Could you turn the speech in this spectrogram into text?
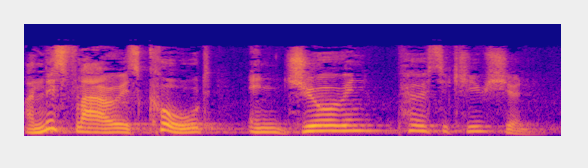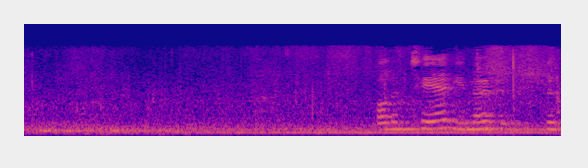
and this flower is called Enduring Persecution. Volunteer, you know the, the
